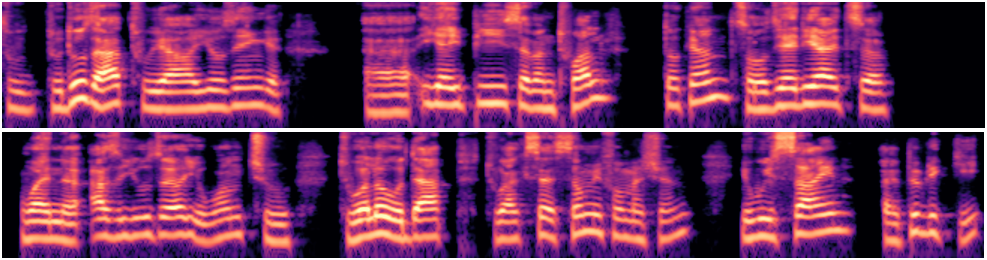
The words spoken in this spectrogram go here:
to, to do that, we are using uh, EIP 712 token. So the idea it's uh, when uh, as a user you want to to allow a DApp to access some information, you will sign a public key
